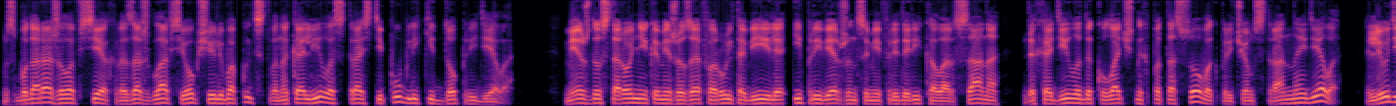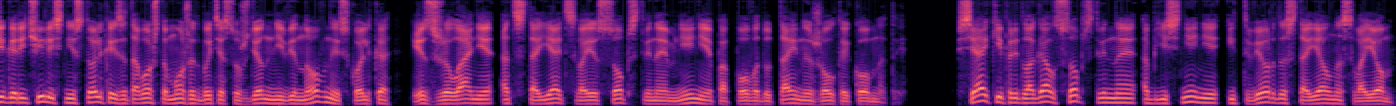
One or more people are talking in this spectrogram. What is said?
взбудоражила всех, разожгла всеобщее любопытство, накалила страсти публики до предела. Между сторонниками Жозефа Рультабиля и приверженцами Фредерика Ларсана доходило до кулачных потасовок, причем странное дело. Люди горячились не столько из-за того, что может быть осужден невиновный, сколько из желания отстоять свое собственное мнение по поводу тайны желтой комнаты. Всякий предлагал собственное объяснение и твердо стоял на своем.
